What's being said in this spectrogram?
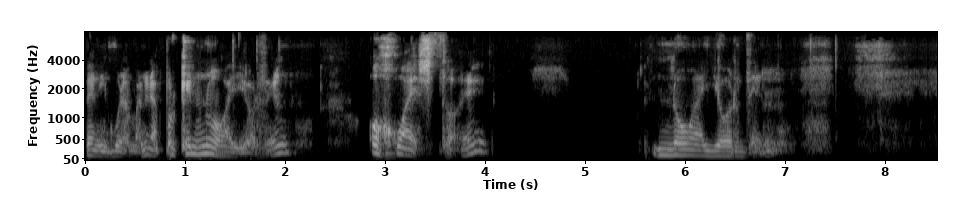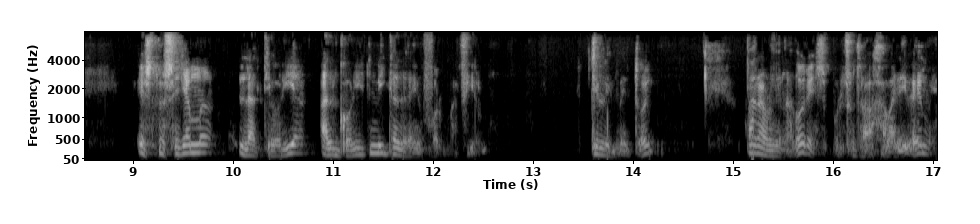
De ninguna manera, porque no hay orden. Ojo a esto, ¿eh? No hay orden. Esto se llama la teoría algorítmica de la información. ¿Quién la inventó? Eh? Para ordenadores, por eso trabajaba en IBM.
